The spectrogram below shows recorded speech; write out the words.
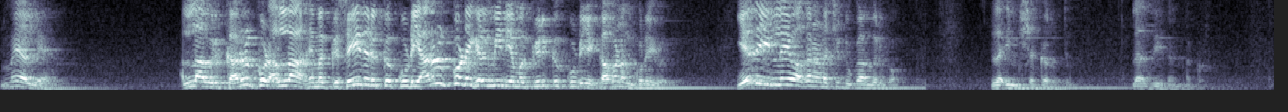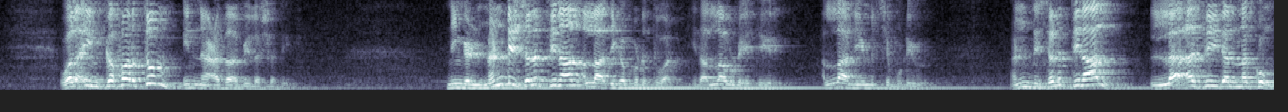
உண்மையா அல்லாவிற்கு அருள்கொடை அல்லாஹ் எமக்கு செய்திருக்கக்கூடிய அருள்கொடைகள் மீது எமக்கு இருக்கக்கூடிய கவனம் குறைவு. எது இல்லையோ அதை நினைச்சிட்டு உட்கார்ந்துருக்கோம் கஃபர்த்தும் ஷக்கர்தும் லஸீதன்னகும் வலஇன் இன்ன அதாபி லஷதீன் நீங்கள் நன்றி செலுத்தினால் அல்லாஹ் அதிகப்படுத்துவான். இது அல்லாவுடைய தீரி அல்லாஹ் நியமிச்ச முடிவு. நன்றி செலுத்தினால் ல அசீதன்னக்கும்.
